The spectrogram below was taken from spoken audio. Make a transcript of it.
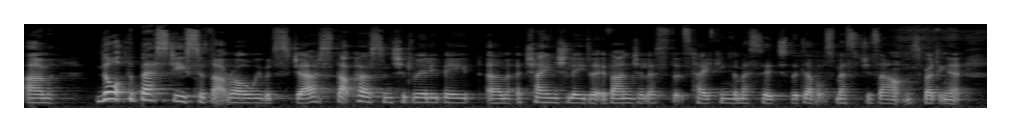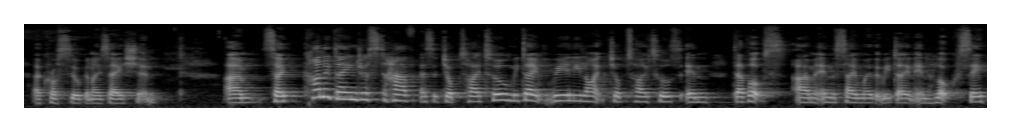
Um, not the best use of that role, we would suggest. That person should really be um, a change leader evangelist that's taking the message, the DevOps messages out and spreading it across the organisation. Um, so kind of dangerous to have as a job title. We don't really like job titles in DevOps um, in the same way that we don't in Holacracy.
